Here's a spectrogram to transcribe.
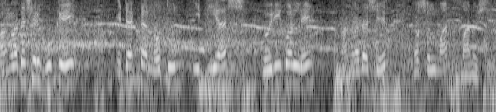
বাংলাদেশের বুকে এটা একটা নতুন ইতিহাস তৈরি করলে বাংলাদেশের মুসলমান মানুষের।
